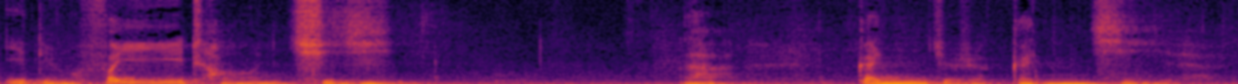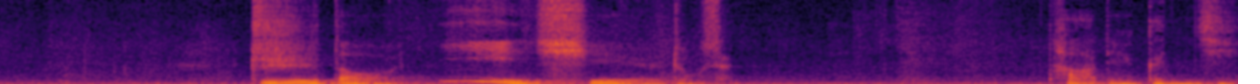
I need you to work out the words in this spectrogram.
一定非常契机啊，根就是根基呀。知道一切众生，他的根基，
